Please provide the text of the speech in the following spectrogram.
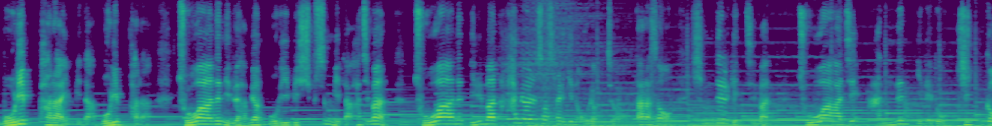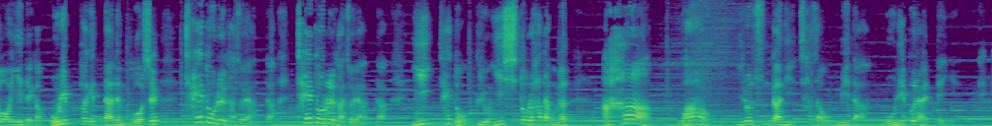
몰입하라입니다. 몰입하라. 좋아하는 일을 하면 몰입이 쉽습니다. 하지만 좋아하는 일만 하면서 살기는 어렵죠. 따라서 힘들겠지만 좋아하지 않는 일에도 기꺼이 내가 몰입하겠다는 무엇을 태도를 가져야 한다. 태도를 가져야 한다. 이 태도 그리고 이 시도를 하다 보면 아하 와우 이런 순간이 찾아옵니다. 몰입을 할 때에 네.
